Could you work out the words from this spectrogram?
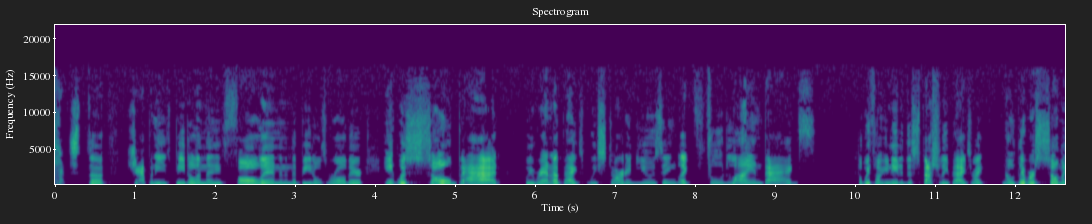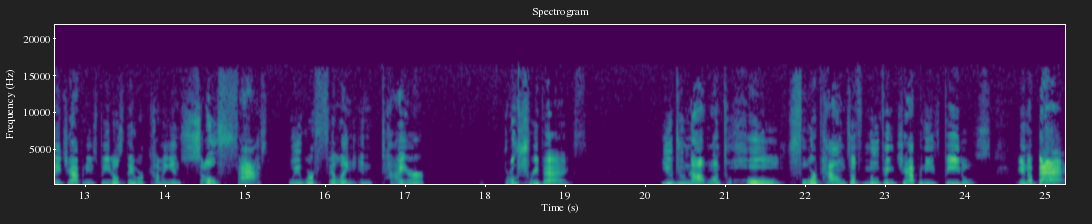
catch the Japanese beetle and they'd fall in and then the beetles were all there. It was so bad, we ran out of bags. We started using like Food Lion bags, but we thought you needed the specialty bags, right? No, there were so many Japanese beetles, they were coming in so fast we were filling entire grocery bags. You do not want to hold four pounds of moving Japanese beetles in a bag.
